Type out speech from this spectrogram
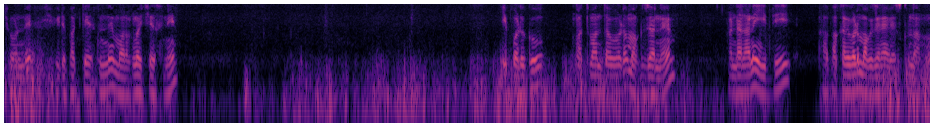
చూడండి ఇటు పక్క వేసింది మొలకలు వచ్చేసినాయి. ఈ పొడుగు మొత్తం అంతా కూడా మొగజొన్నే అండ్ అలానే ఇది ఆ పక్కది కూడా మొగజొన్న వేసుకున్నాము.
